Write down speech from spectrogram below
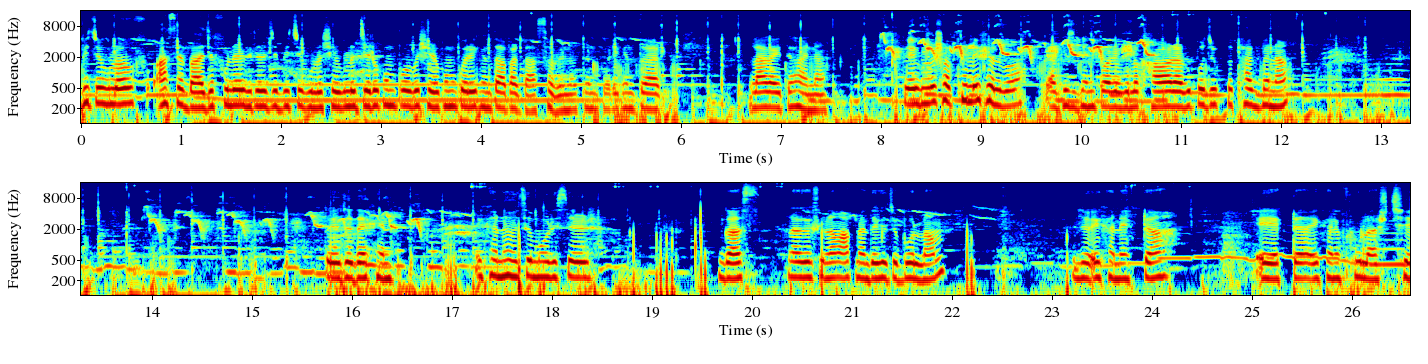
বিচিগুলো আছে বা যে ফুলের ভিতরে যে বিচিগুলো সেগুলো যেরকম পড়বে সেরকম করে কিন্তু আবার গাছ হবে, নতুন করে কিন্তু আর লাগাইতে হয় না। তো এগুলো সব তুলে ফেলব আর কিছুদিন পর এগুলো খাওয়ার আর উপযুক্ত থাকবে না। তো এই যে দেখেন, এখানে হচ্ছে মরিচের গাছ লাগিয়েছিলাম আপনাদেরকে যে বললাম। যে এখানে একটা, এই একটা এখানে ফুল আসছে।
